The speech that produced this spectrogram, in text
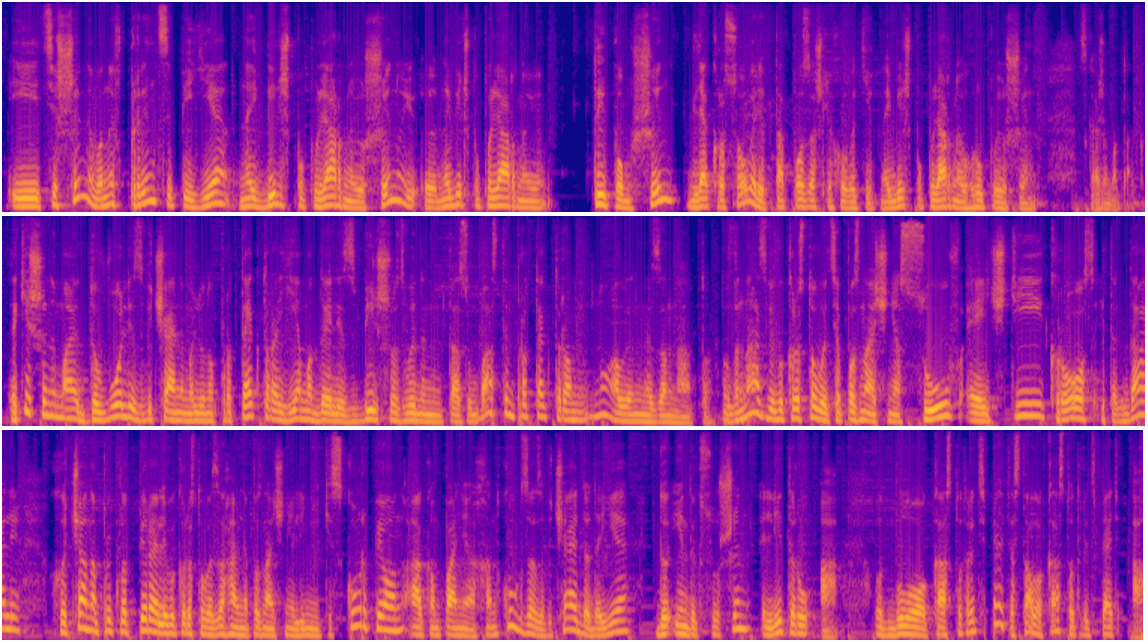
І ці шини, вони, в принципі, є найбільш популярною шиною, е, найбільш популярною типом шин для кросоверів та позашляховиків, найбільш популярною групою шин. Скажімо так, такі шини мають доволі звичайний малюнок протектора. Є моделі з більш розвиненим та зубастим протектором, ну але не занадто. В назві використовується позначення SUV, HT, Cross і так далі. Хоча, наприклад, Pirelli використовує загальне позначення лінійки Scorpion, а компанія Hankook зазвичай додає до індексу шин літеру А. От було К135, а стало К135А.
